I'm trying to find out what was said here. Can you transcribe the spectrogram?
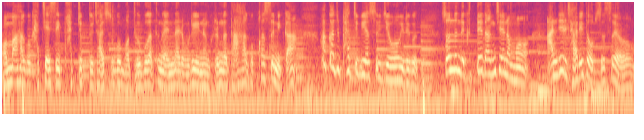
엄마하고 같이 이 팥죽도 잘 쓰고 뭐 두부 같은 거 옛날에 우리는 그런 거 다 하고 컸으니까 아까지 팥죽이야 쓰죠. 이러고 썼는데 그때 당시에는 뭐 앉을 자리도 없었어요.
